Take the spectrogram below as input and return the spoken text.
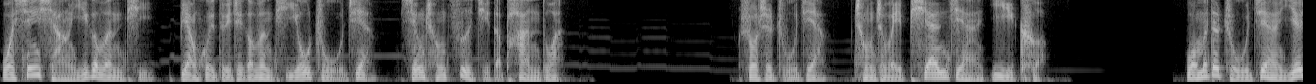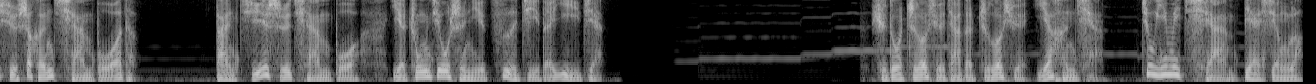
我心想一个问题，便会对这个问题有主见，形成自己的判断。说是主见，称之为偏见亦可。我们的主见也许是很浅薄的。但即使浅薄，也终究是你自己的意见。许多哲学家的哲学也很浅，就因为浅便行了。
